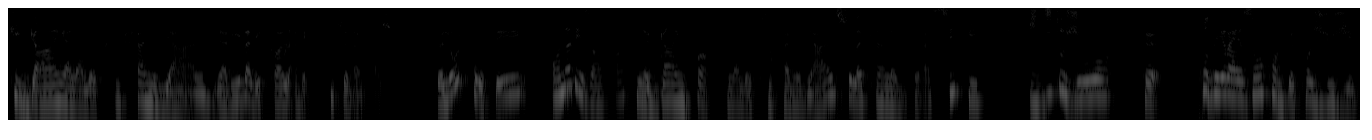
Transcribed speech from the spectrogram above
qui gagnent à la loterie familiale. Ils arrivent à l'école avec tout ce bagage. De l'autre côté, on a des enfants qui ne gagnent pas à la loterie familiale sur le plan de la littératie. Puis, je dis toujours que pour des raisons qu'on ne peut pas juger.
